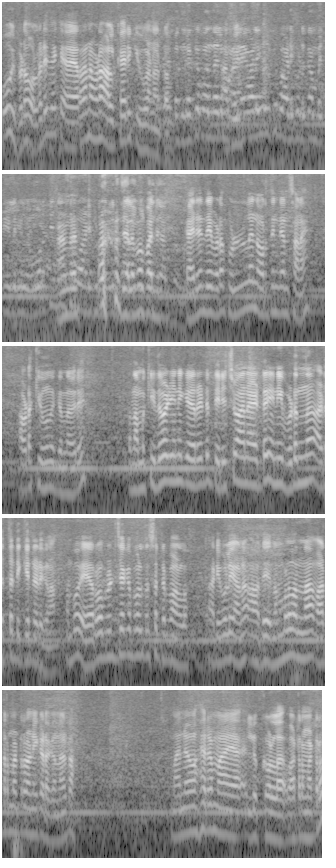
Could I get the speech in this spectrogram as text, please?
ഓ ഇവിടെ ഓൾറെഡി ഇതൊക്കെ കയറാൻ അവിടെ ആൾക്കാർ ക്യൂ ആണ് കേട്ടോ. ചിലപ്പോൾ പറ്റും കാര്യം എന്താ ഇവിടെ ഫുള്ള് നോർത്ത് ഇന്ത്യൻസ് ആണേ. അവിടെ ക്യൂ നിൽക്കുന്നവർ അപ്പോൾ നമുക്ക് ഇതുവഴി ഇനി കയറിയിട്ട് തിരിച്ചു പോകാനായിട്ട് ഇനി ഇവിടുന്ന് അടുത്ത ടിക്കറ്റ് എടുക്കണം. അപ്പോൾ എയറോ ബ്രിഡ്ജൊക്കെ പോലത്തെ സെറ്റപ്പ് ആണല്ലോ. അടിപൊളിയാണ്. അതെ നമ്മൾ വന്ന വാട്ടർ മെട്രോ ഈ കിടക്കുന്നത് കേട്ടോ. മനോഹരമായ ലുക്കുള്ള വാട്ടർ മെട്രോ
